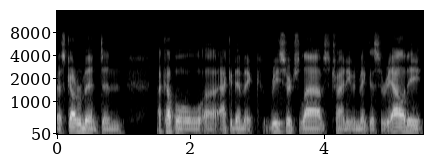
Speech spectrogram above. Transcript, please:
US government and a couple uh, academic research labs trying to even make this a reality.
